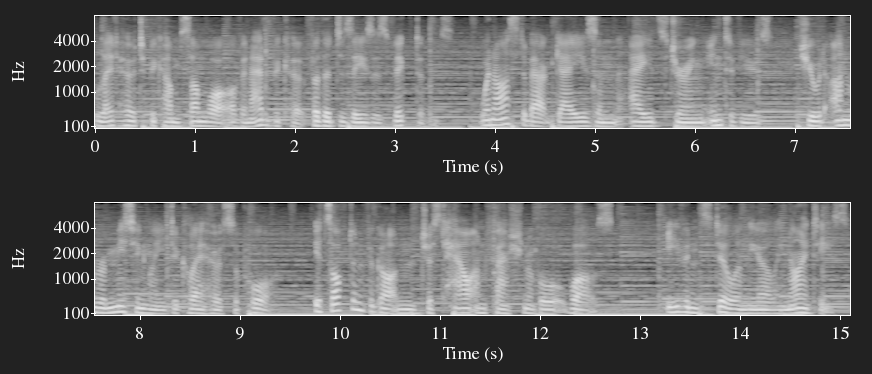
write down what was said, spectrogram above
led her to become somewhat of an advocate for the disease's victims. When asked about gays and AIDS during interviews, she would unremittingly declare her support. It's often forgotten just how unfashionable it was, even still in the early 90s.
